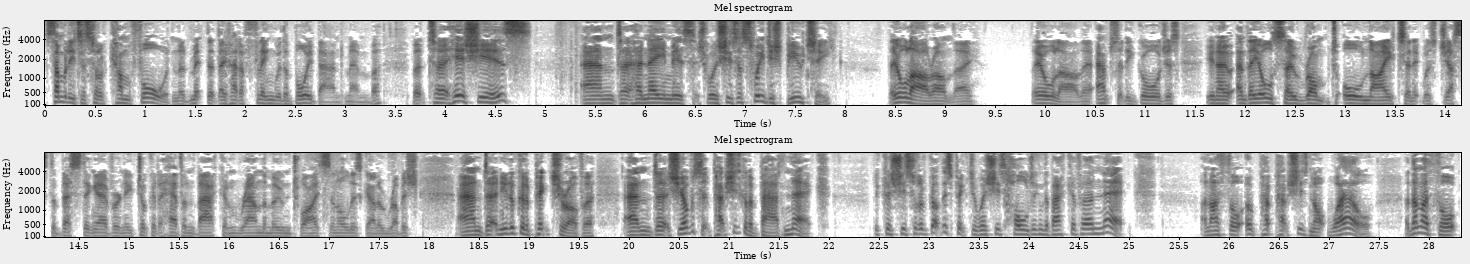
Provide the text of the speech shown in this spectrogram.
somebody to sort of come forward and admit that they've had a fling with a boy band member. But uh, here she is, and uh, her name is, well, she's a Swedish beauty. They all are, aren't they? They all are. They're absolutely gorgeous, you know. And they also romped all night, and it was just the best thing ever. And he took her to heaven back and round the moon twice, and all this kind of rubbish. And uh, and you look at a picture of her, and uh, she obviously perhaps she's got a bad neck because she's sort of got this picture where she's holding the back of her neck. And I thought, oh, perhaps she's not well. And then I thought,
